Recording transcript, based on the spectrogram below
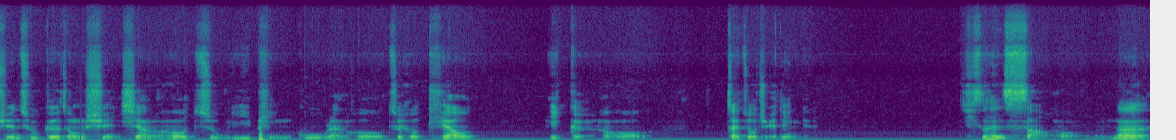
选出各种选项，然后逐一评估，然后最后挑一个，然后再做决定的，其实很少哦。那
